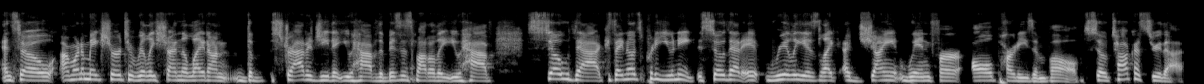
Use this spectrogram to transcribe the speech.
And so I want to make sure to really shine the light on the strategy that you have, the business model that you have, so that, because I know it's pretty unique, so that it really is like a giant win for all parties involved. So talk us through that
